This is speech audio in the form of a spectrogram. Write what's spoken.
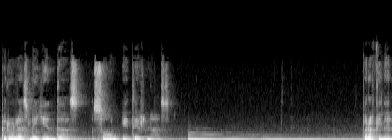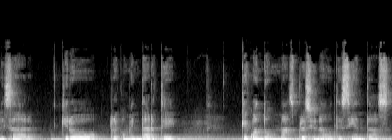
pero las leyendas son eternas. Para finalizar, quiero recomendarte que cuando más presionado te sientas,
